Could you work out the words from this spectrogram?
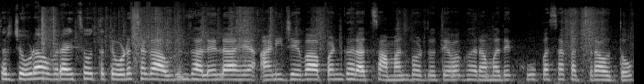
तर जेवढं आवरायचं होतं तेवढं सगळं आवरून झालेलं आहे. आणि जेव्हा आपण घरात सामान भरतो तेव्हा घरामध्ये खूप असा कचरा होतो.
